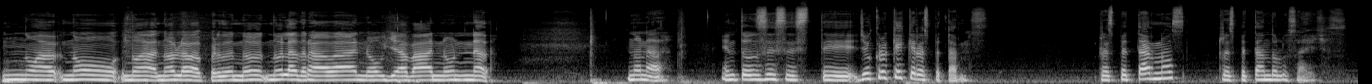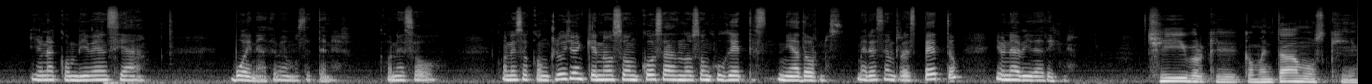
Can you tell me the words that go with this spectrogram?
no, no, no, no hablaba, perdón, no, no ladraba, no aullaba, no nada. No nada. Entonces, este, yo creo que hay que respetarnos. respetarnos respetándolos a ellos. Y una convivencia buena debemos de tener. Con eso, con eso concluyo en que no son cosas, no son juguetes ni adornos. Merecen respeto y una vida digna. Sí, porque comentábamos que,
